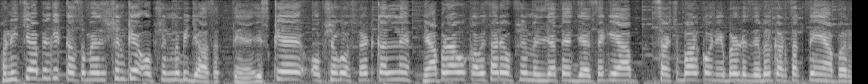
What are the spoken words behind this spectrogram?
और नीचे आप इसके कस्टमाइजेशन के ऑप्शन में भी जा सकते हैं। इसके ऑप्शन को सिलेक्ट कर लें। यहाँ पर आपको काफ़ी सारे ऑप्शन मिल जाते हैं, जैसे कि आप सर्च बार को इनेबल डिजेबल कर सकते हैं यहाँ पर।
